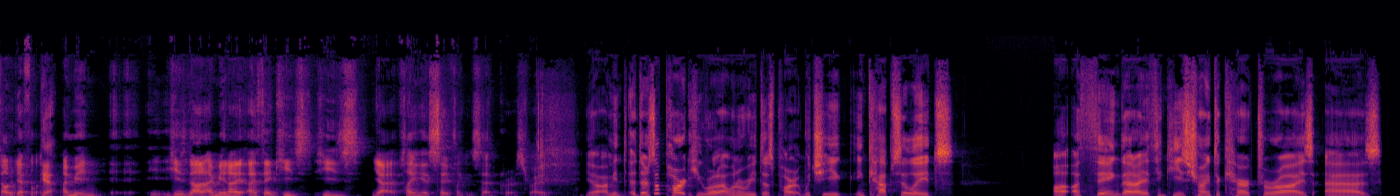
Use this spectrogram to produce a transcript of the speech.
Oh, definitely. Yeah. I mean, he's not. I mean, I, I think he's he's yeah playing it safe, like you said, Chris. Right. Yeah, I mean, there's a part he wrote. I want to read this part, which he encapsulates a, a thing that I think he's trying to characterize as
